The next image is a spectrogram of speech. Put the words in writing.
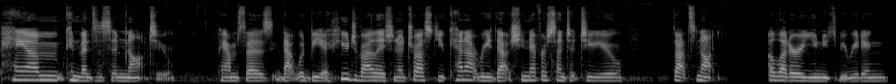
Pam convinces him not to. Pam says that would be a huge violation of trust. You cannot read that. She never sent it to you. That's not a letter you need to be reading.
